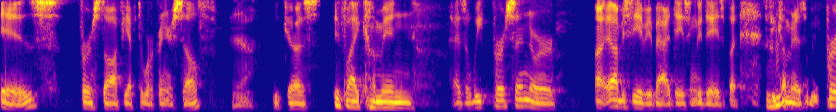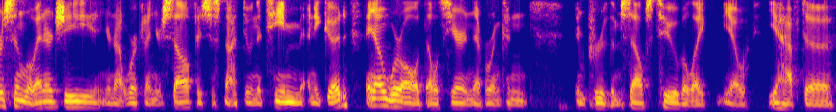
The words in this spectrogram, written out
is first off, you have to work on yourself Yeah. because if I come in as a weak person or obviously you have your bad days and good days, but if you Mhm. come in as a weak person, low energy, and you're not working on yourself, it's just not doing the team any good. You know, we're all adults here and everyone can improve themselves too, but like, you know, you have to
